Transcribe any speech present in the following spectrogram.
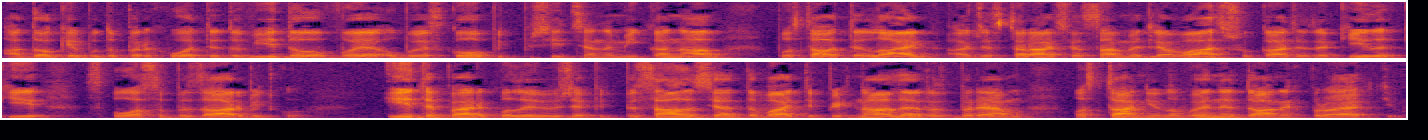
А доки я буду переходити до відео, ви обов'язково підпишіться на мій канал, поставте лайк, адже стараюся саме для вас шукати такі легкі способи заробітку. І тепер, коли ви вже підписалися, давайте пігнали, розберемо останні новини даних проєктів.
